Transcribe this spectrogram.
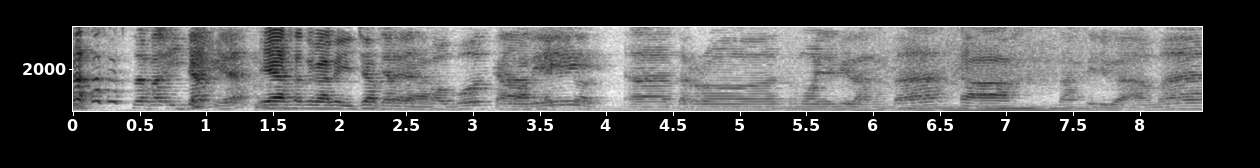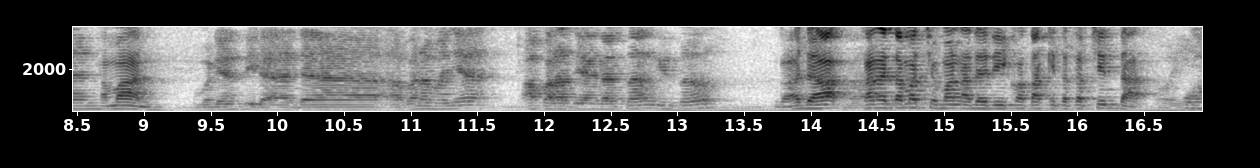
satu kali ijab ya? Iya, satu kali ijab ijab saya. dan kabul sekali eh, terus semuanya bilang sah. Ya, saksi juga aman. Aman. kemudian tidak ada apa namanya aparat yang datang gitu Enggak ada, kan eta mah cuman ada di kota kita tercinta. oh iya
